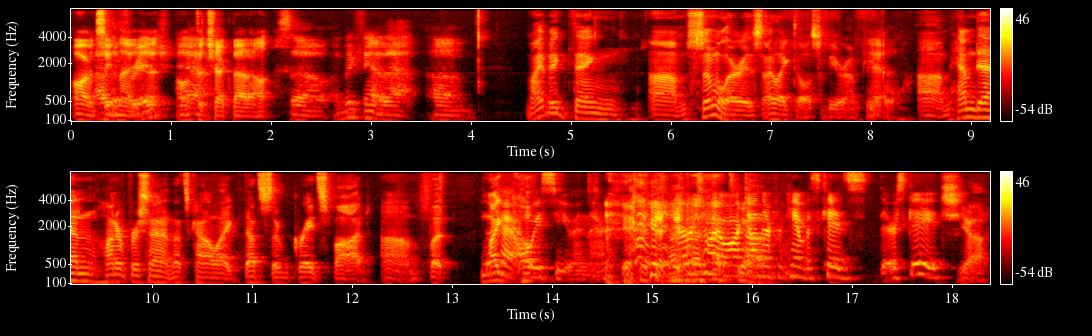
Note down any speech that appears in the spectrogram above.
Oh, I haven't seen that fridge? yet. I'll have to check that out. So I'm a big fan of that. Um, My big thing, um, similar, is I like to also be around people. Um, Hemden, hundred percent. That's kind of like that's a great spot. Um, but my Like I always see you in there. Every time I walk down there for campus kids, there's Gage. Yeah.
